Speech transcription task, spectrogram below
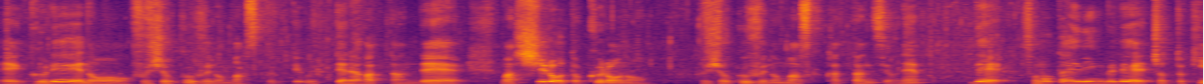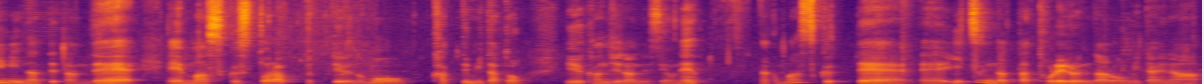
えグレーの不織布のマスクって売ってなかったんで、まあ、白と黒の不織布のマスク買ったんですよね。でそのタイミングでちょっと気になってたんでえマスクストラップっていうのも買ってみたという感じなんですよね。なんかマスクって、えー、いつになったら取れるんだろうみたいな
